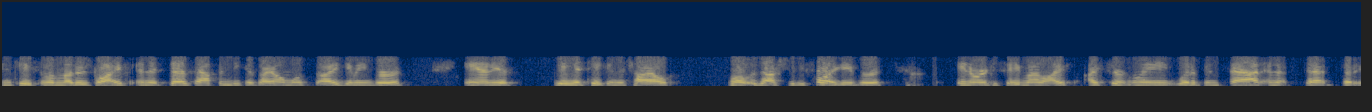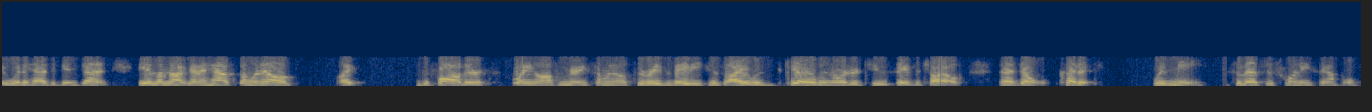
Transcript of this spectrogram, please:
in case of a mother's life, and it does happen because I almost died giving birth. And if they had taken the child, well, it was actually before I gave birth, in order to save my life, I certainly would have been sad and upset, but it would have had to been done because I'm not going to have someone else, like the father, going off and marrying someone else to raise a baby because I was killed in order to save the child. That don't cut it with me. So that's just one example.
